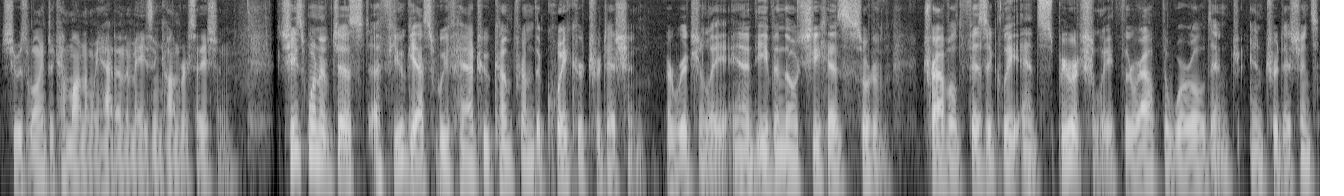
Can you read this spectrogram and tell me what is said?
she was willing to come on, and we had an amazing conversation. She's one of just a few guests we've had who come from the Quaker tradition originally. And even though she has sort of traveled physically and spiritually throughout the world and, and traditions.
